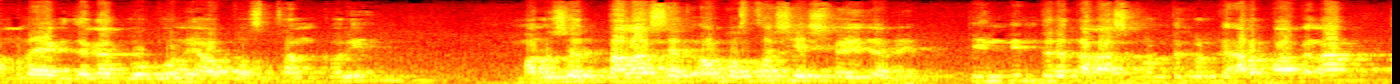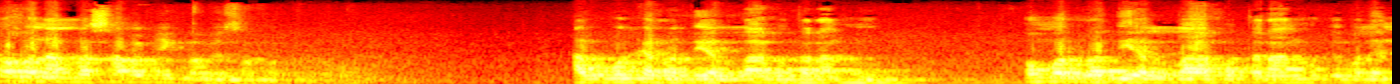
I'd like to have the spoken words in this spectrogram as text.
আমরা এক জায়গায় গোপনে অবস্থান করি, মানুষের তালাশের অবস্থা শেষ হয়ে যাবে। তিন দিন ধরে তালাশ করতে করতে আর পাবে না, তখন আমরা স্বাভাবিকভাবে সফর করব। আবু বকর রাদিয়াল্লাহু তাআলা ওমর রাদিয়াল্লাহু তাআলা আনহুকে বলেন,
